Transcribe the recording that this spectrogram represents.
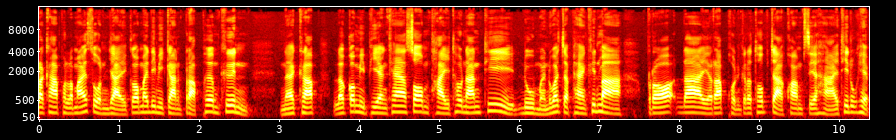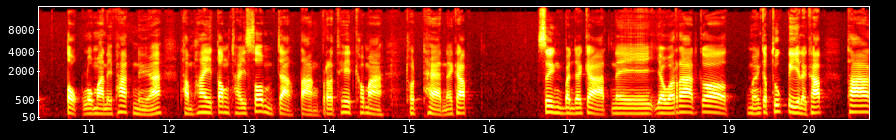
ราคาผลไม้ส่วนใหญ่ก็ไม่ได้มีการปรับเพิ่มขึ้น นะครับ แล้วก็มีเพียงแค่ส้มไทยเท่านั้นที่ดูเหมือนว่าจะแพงขึ้นมา เพราะได้รับผลกระทบจากความเสียหายที่ลูกเห็บตกลงมาในภาคเหนือทำให้ต้องใช้ส้มจากต่างประเทศเข้ามาทดแทนนะครับ ซึ่งบรรยากาศในเยาวราชก็เหมือนกับทุกปีแหละครับ ทาง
